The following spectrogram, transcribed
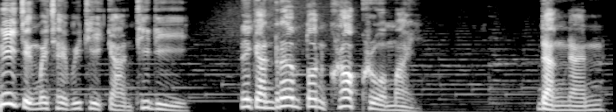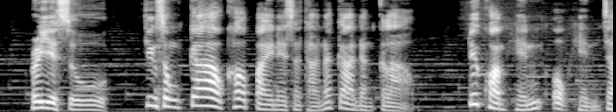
นี่จึงไม่ใช่วิธีการที่ดี ในการเริ่มต้นครอบครัวใหม่ ดังนั้น พระเยซูจึงทรงก้าวเข้าไปในสถานการณ์ดังกล่าว ด้วยความเห็นอกเห็นใจ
